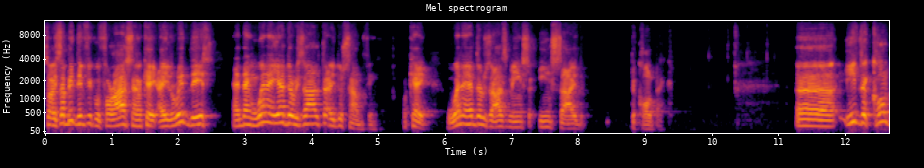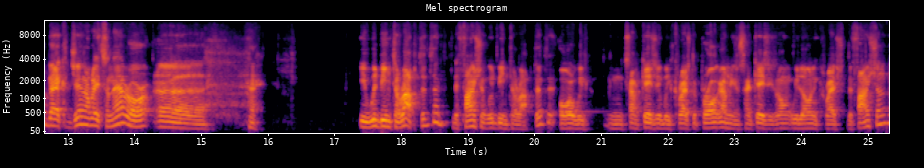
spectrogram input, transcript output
So it's a bit difficult for us. And okay, I read this, and then when I have the result, I do something. Okay, when I have the results means inside the callback. Uh, if the callback generates an error, uh, it will be interrupted. The function will be interrupted, or will, in some cases, will crash the program. In some cases, it will only crash the function.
